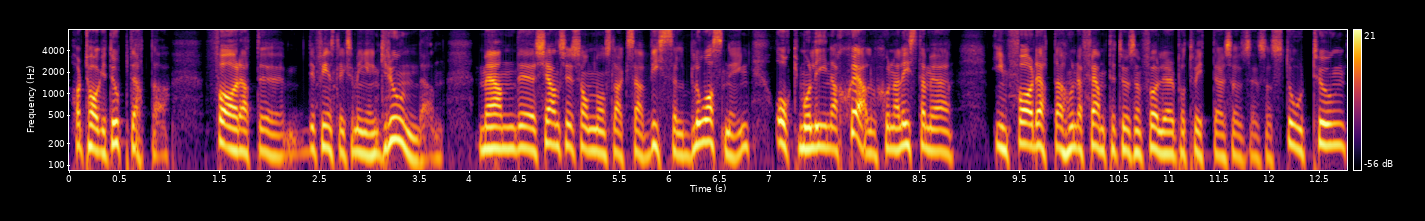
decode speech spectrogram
har tagit upp detta. För att det, finns liksom ingen grund än. Men det känns ju som någon slags visselblåsning. Och Molina själv, journalisten med inför detta 150 000 följare på Twitter, så, så, så stortung,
